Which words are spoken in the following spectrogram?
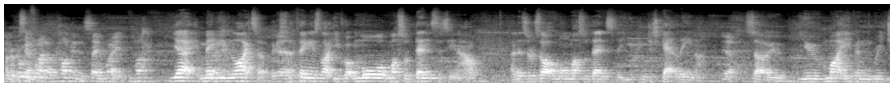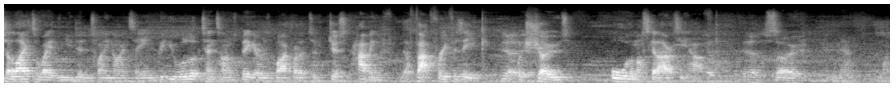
You'll 100%. probably find it'll come in the same weight. Yeah, maybe even lighter because Yeah. the thing is like you've got more muscle density now, and as a result of more muscle density, you can just get leaner. yeah. So you might even reach a lighter weight than you did in 2019, but you will look 10 times bigger as a byproduct of just having a fat-free physique, Yeah, which yeah. shows all the muscularity you have. Yeah. So, yeah, like,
